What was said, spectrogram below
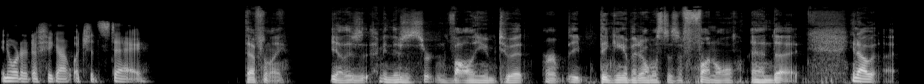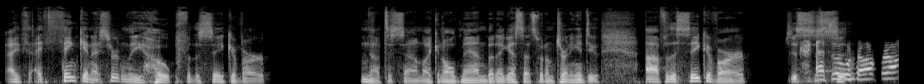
in order to figure out what should stay. Definitely. Yeah, there's. I mean, there's a certain volume to it, or thinking of it almost as a funnel. And uh, you know, I, I think, and I certainly hope, for the sake of our, not to sound like an old man, but I guess that's what I'm turning into. Uh, for the sake of our, just That's what we're all, we're all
